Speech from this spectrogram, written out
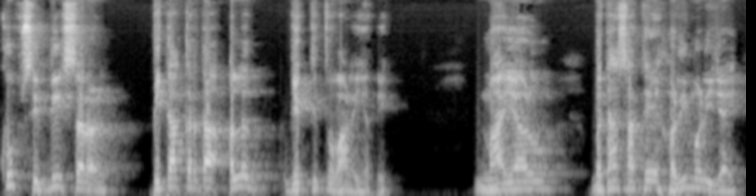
ખૂબ સીધી સરળ, પિતા કરતા અલગ વ્યક્તિત્વવાળી હતી. માયાળુ બધા સાથે હળીમળી જાય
